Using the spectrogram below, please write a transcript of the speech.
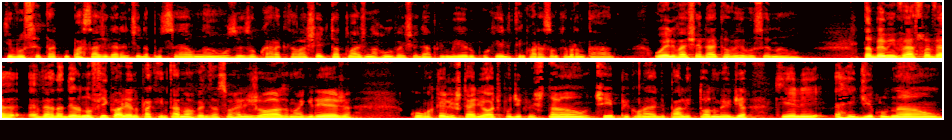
que você está com passagem garantida para o céu. Não, às vezes o cara que está lá cheio de tatuagem na rua vai chegar primeiro porque ele tem coração quebrantado. Ou ele vai chegar e talvez você não. Também o inverso é, ver, é verdadeiro. Não fique olhando para quem está numa organização religiosa, numa igreja, com aquele estereótipo de cristão típico, né, de paletó no meio-dia, que ele é ridículo. Não.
